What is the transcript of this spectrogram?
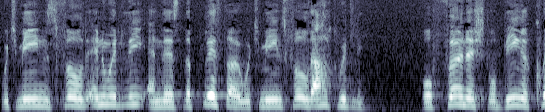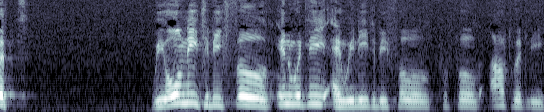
which means filled inwardly, and there's the pletho, which means filled outwardly or furnished or being equipped. We all need to be filled inwardly and we need to be filled, fulfilled outwardly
